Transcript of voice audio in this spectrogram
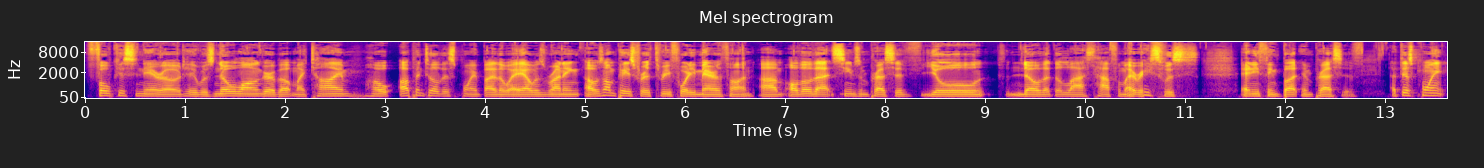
focus narrowed. It was no longer about my time. Oh, up until this point, by the way, I was running, I was on pace for a 340 marathon. Um, although that seems impressive, you'll know that the last half of my race was anything but impressive. At this point,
